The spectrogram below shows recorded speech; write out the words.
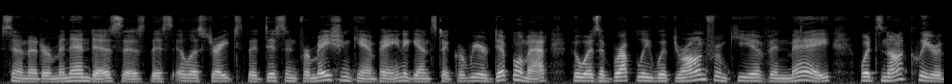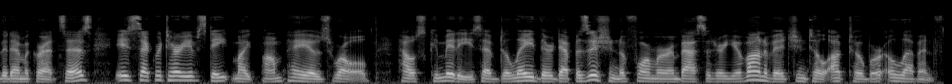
Senator Menendez says this illustrates the disinformation campaign against a career diplomat who was abruptly withdrawn from Kiev in May What's not clear, the Democrat says, is Secretary of State Mike Pompeo's role. House committees have delayed their deposition of former Ambassador Yovanovitch until October 11th.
